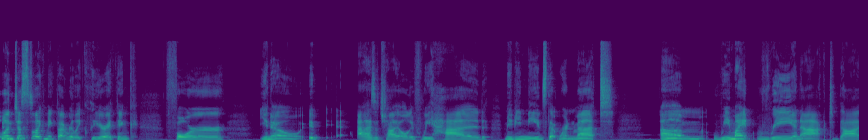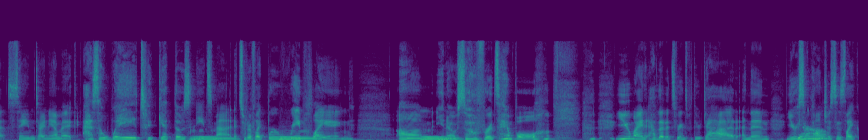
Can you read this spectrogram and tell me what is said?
Well and just to like make that really clear I think for you know if as a child if we had maybe needs that weren't met um, we might reenact that same dynamic as a way to get those needs mm. met. It's sort of like we're mm. replaying. Um, mm. You know, mm. so for example, you might have that experience with your dad, and then your yeah. subconscious is like,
